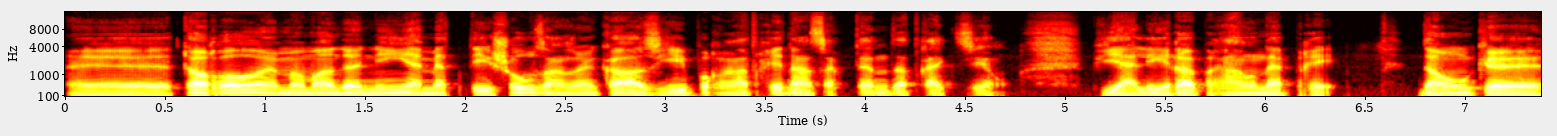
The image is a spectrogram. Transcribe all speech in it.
tu auras à un moment donné à mettre tes choses dans un casier pour rentrer dans certaines attractions, puis à les reprendre après. Donc, euh,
